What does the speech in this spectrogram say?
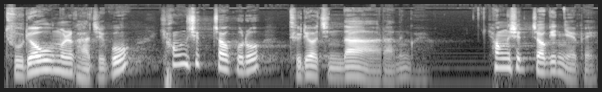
두려움을 가지고 형식적으로 드려진다라는 거예요. 형식적인 예배.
